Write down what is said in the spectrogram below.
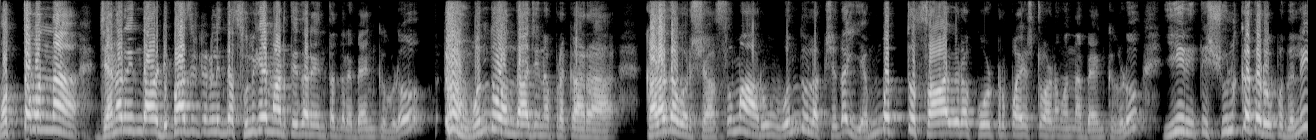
ಮೊತ್ತವನ್ನ ಜನರಿಂದ, ಡಿಪಾಸಿಟ್ಗಳಿಂದ ಸುಲಿಗೆ ಮಾಡ್ತಿದ್ದಾರೆ ಅಂತಂದರೆ ಬ್ಯಾಂಕುಗಳು. ಒಂದು ಅಂದಾಜಿನ ಪ್ರಕಾರ ಕಳೆದ ವರ್ಷ ಸುಮಾರು ಒಂದು ಲಕ್ಷದ ಎಂಬತ್ತು ಸಾವಿರ ಕೋಟಿ ರೂಪಾಯಿಯಷ್ಟು ಹಣವನ್ನು ಬ್ಯಾಂಕ್ಗಳು ಈ ರೀತಿ ಶುಲ್ಕದ ರೂಪದಲ್ಲಿ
